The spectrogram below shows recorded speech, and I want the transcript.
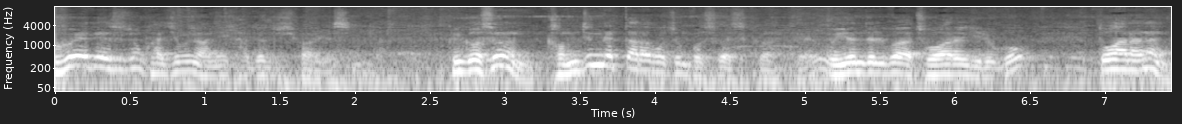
그거에 대해서 좀 관심을 많이 가져주시기 바라겠습니다. 그것은 검증됐다라고 좀 볼 수가 있을 것 같아요. 의원들과 조화를 이루고 또 하나는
